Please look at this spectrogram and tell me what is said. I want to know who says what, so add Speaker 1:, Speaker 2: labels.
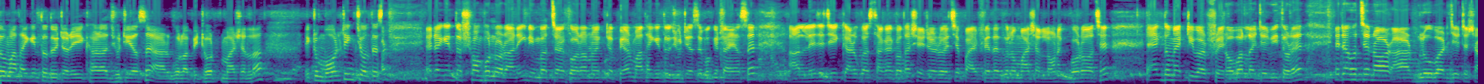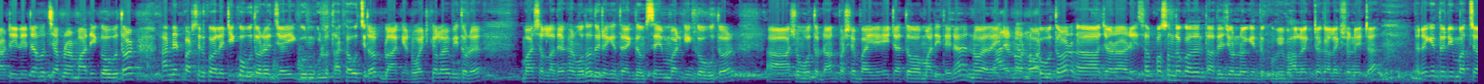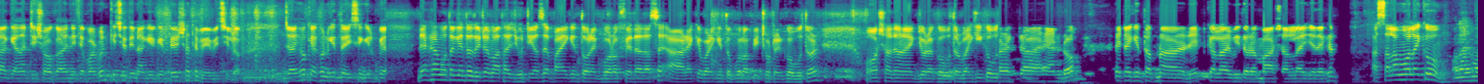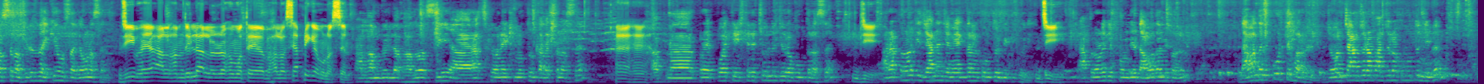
Speaker 1: কিন্তু মাথায় কিন্তু দুইটার এই খাড়া ঝুটি আছে আর গোলাপি ঠোঁট মার্শাল্লাহ একটু মল্টিং চলতেছে। এটা কিন্তু সম্পূর্ণ রানিং ডিম বাচ্চা করানো একটা পেয়ার মাথায় কিন্তু ঝুটি আছে, বুকে টাই আছে। আর লেজে যে কারুকাজ থাকার কথা, সেটা রয়েছে পায়ের ফেদারগুলো মার্শাল্লাহ অনেক বড় আছে। একদম অ্যাক্টিভ আর ফ্রেশ ওভার লাইটের ভিতরে। এটা হচ্ছে নর আর ব্লুবার যেটা শার্টিন এটা হচ্ছে আপনার মাদি কবুতর। হান্ড্রেড পার্সেন্ট কোয়ালিটি কবুতরের যে গুণগুলো থাকা উচিত। ব্ল্যাক অ্যান্ড হোয়াইট কালারের ভিতরে। মার্শাল্লাহ দেখার মতো দুইটা কিন্তু একদম সেম মার্কিং কবুতর। সম্ভবত ডান পাশে বাইরে এটা তো মাদি তাই না? এটা নর কবুতর। যারা রেসার পছন্দ করেন তাদের জন্য কিন্তু খুবই ভালো একটা কালেকশন এটা। এটা কিন্তু ডিম বাচ্চা গ্যারান্টি সহকারে নিতে পারবেন। কিছুদিন আগেও কিন্তু এর সাথে বেবি ছিল। যাই হোক এখন কিন্তু এই সিঙ্গেল দেখার মতো কিন্তু দুইটা মাথায় ঝুটি আছে। পায়ে কিন্তু অনেক বড় ফেদার আছে। আর একেবারে কিন্তু গোলাপি ঠোঁটের কবুতর। অসাধারণ এক জোড়া কবুতর। ভাই কি কবুতর? একটা হ্যান্ডপ এটা কিন্তু আপনার রেড কালারের ভিতরে মাশাআল্লাহ এই যে দেখেন। আসসালামু আলাইকুম।
Speaker 2: ওয়ালাইকুম আসসালাম ফিরোজ ভাই কি অবস্থা? কেমন আছেন?
Speaker 1: জি ভাইয়া আলহামদুলিল্লাহ আল্লাহর রহমতে ভালো আছি। আপনি কেমন আছেন?
Speaker 2: আলহামদুলিল্লাহ ভালো আছি। আর আজকে অনেক নতুন কালেকশন আছে।
Speaker 1: হ্যাঁ হ্যাঁ।
Speaker 2: আপনার প্রায় পঁয়ত্রিশ থেকে চল্লিশ জোড়া কবুতর আছে।
Speaker 1: জি।
Speaker 2: আর আপনারা অনেকে জানেন যে আমি কবুতর বিক্রি করি।
Speaker 1: জি।
Speaker 2: আপনারা অনেকে ফোন দিয়ে দামাদামি করেন। দামাদামি করতে পারবেন। যখন চার জোড়া পাঁচ জোড়া কবুতর নেবেন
